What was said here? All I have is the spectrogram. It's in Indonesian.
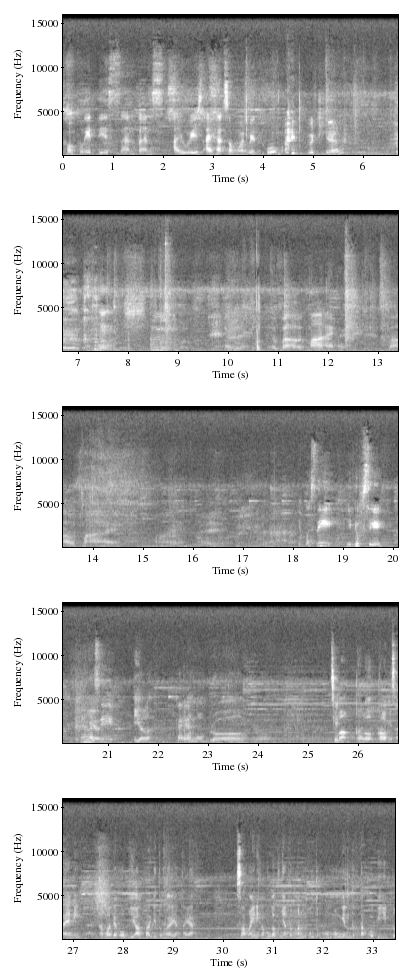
Complete this sentence. I wish I had someone with whom I could share. Hmm. Apa gitu nggak yang kayak selama ini kamu nggak punya temen untuk ngomongin tentang hobi itu?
